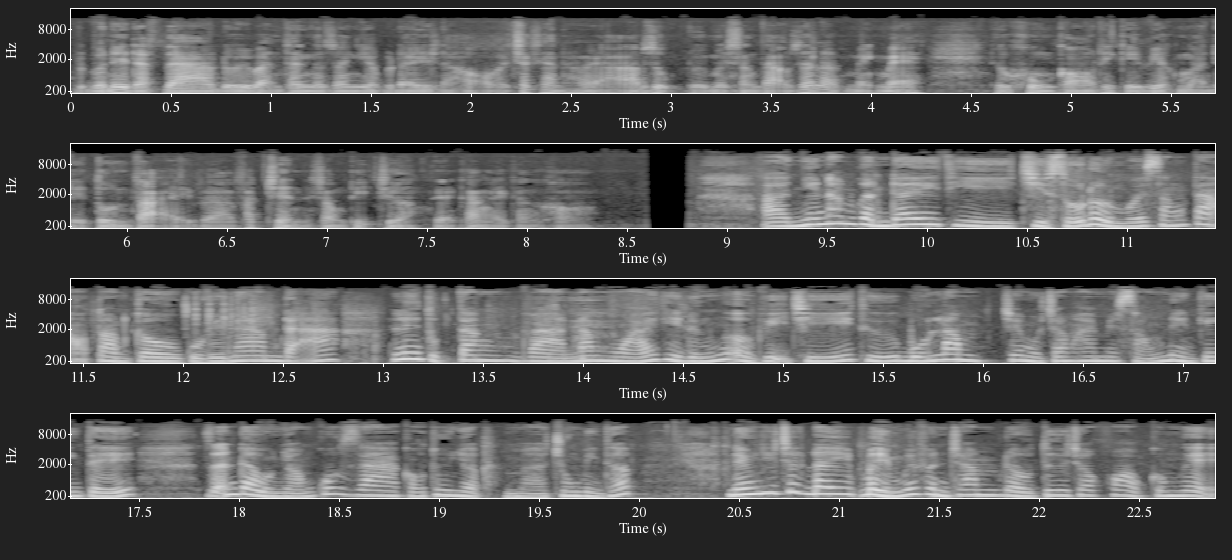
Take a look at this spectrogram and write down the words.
Vấn đề đặt ra đối với bản thân các doanh nghiệp ở đây là họ phải chắc chắn phải áp dụng đổi mới sáng tạo rất là mạnh mẽ. Nếu không có thì cái việc mà để tồn tại và phát triển trong thị trường sẽ càng ngày càng khó. À, những năm gần đây thì chỉ số đổi mới sáng tạo toàn cầu của Việt Nam đã liên tục tăng và năm ngoái thì đứng ở vị trí thứ 45 trên 126 nền kinh tế, dẫn đầu nhóm quốc gia có thu nhập mà trung bình thấp. Nếu như trước đây 70% đầu tư cho khoa học công nghệ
